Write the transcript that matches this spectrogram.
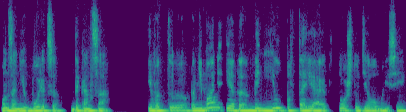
он за них борется до конца. И вот э, понимание это Даниил повторяет то, что делал Моисей.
